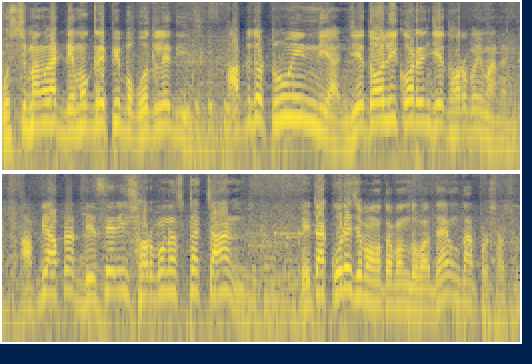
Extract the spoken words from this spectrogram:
পশ্চিমবাংলার ডেমোগ্রাফি বদলে দিয়েছে। আপনি তো ট্রু ইন্ডিয়ান যে দলই করেন, যে ধর্মই মানেন আপনি আপনার দেশের এই সর্বনাশটা চান, এটা করেছে মমতা বন্দ্যোপাধ্যায় এবং তার প্রশাসন।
